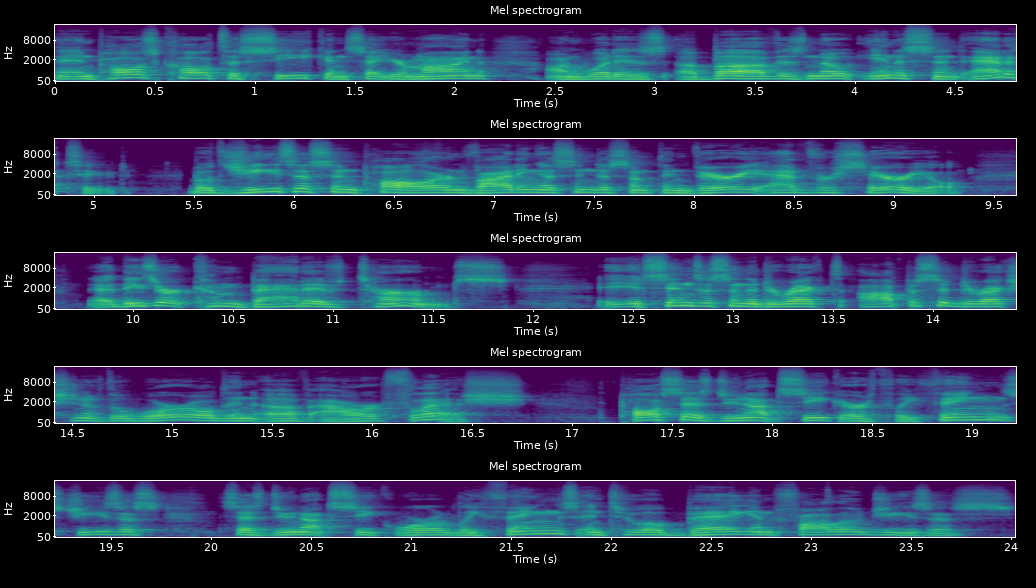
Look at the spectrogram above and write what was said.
And Paul's call to seek and set your mind on what is above is no innocent attitude. Both Jesus and Paul are inviting us into something very adversarial. Uh, these are combative terms. It sends us in the direct opposite direction of the world and of our flesh. Paul says, Do not seek earthly things. Jesus says, Do not seek worldly things. And to obey and follow Jesus,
